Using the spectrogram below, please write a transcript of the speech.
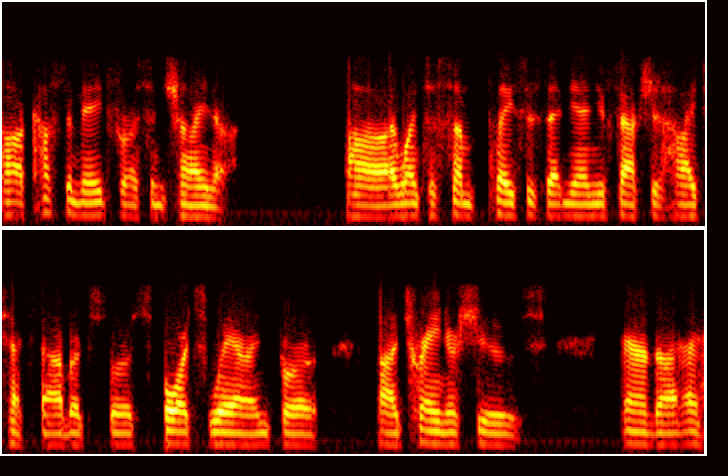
uh, custom made for us in China. Uh, I went to some places that manufactured high tech fabrics for sportswear and for uh, trainer shoes and I,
